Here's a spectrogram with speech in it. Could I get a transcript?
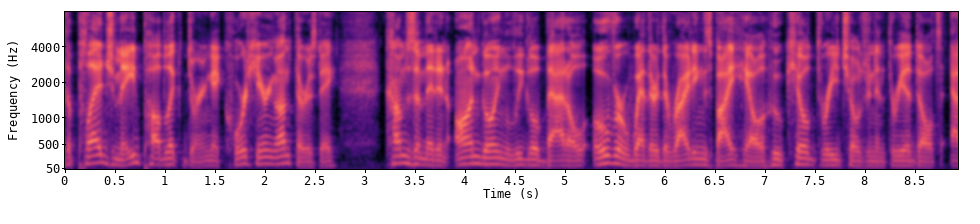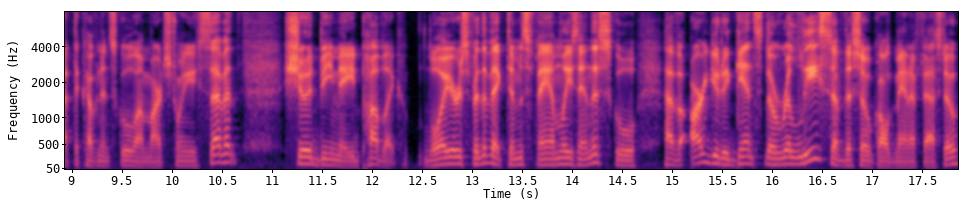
The pledge made public during a court hearing on Thursday comes amid an ongoing legal battle over whether the writings by Hale, who killed three children and three adults at the Covenant School on March 27th, should be made public. Lawyers for the victims, families, and the school have argued against the release of the so called manifesto,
